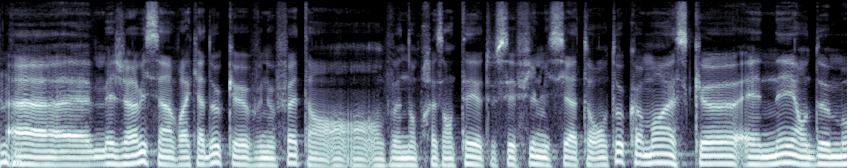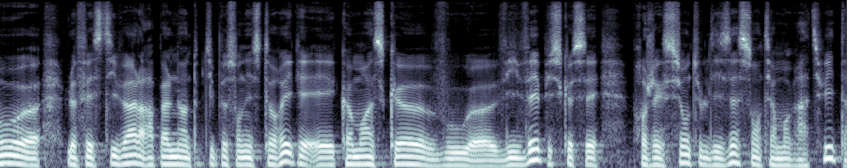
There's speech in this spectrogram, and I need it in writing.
mais Jérémy, c'est un vrai cadeau que vous nous faites en, venant présenter tous ces films ici à Toronto. Comment est-ce que est né en deux mots le festival? Rappelle-nous un tout petit peu son historique et, et comment est-ce que vous vivez puisque c'est projections, tu le disais, sont entièrement gratuites.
